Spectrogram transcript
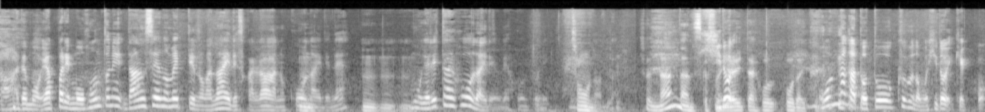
ああでもやっぱりもう本当に男性の目っていうのがないですからあの校内でね、うん。うんうんもうやりたい放題だよね本当に。そうなんだ。それ何なんですかそひどい。のやりたい放放題って。いうのは女が徒党を組むのもひどい結構。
